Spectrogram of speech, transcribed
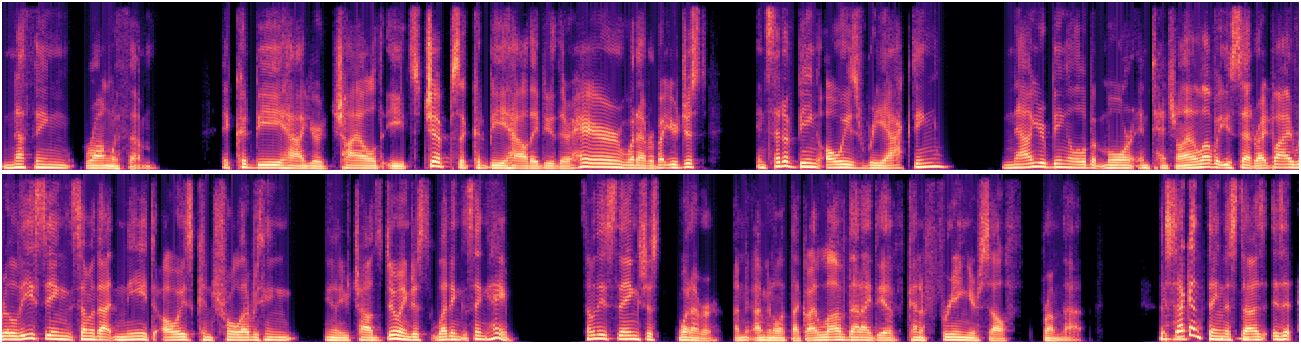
nothing wrong with them. It could be how your child eats chips, it could be how they do their hair, whatever, but you're just instead of being always reacting, now you're being a little bit more intentional. And I love what you said, right? By releasing some of that need to always control everything, you know, your child's doing, just letting saying, hey, some of these things, just whatever. I'm I'm gonna let that go. I love that idea of kind of freeing yourself from that. The yeah. second thing this mm-hmm. does is it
